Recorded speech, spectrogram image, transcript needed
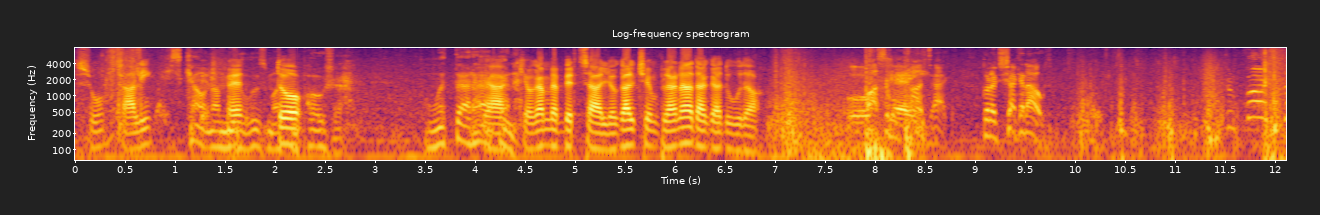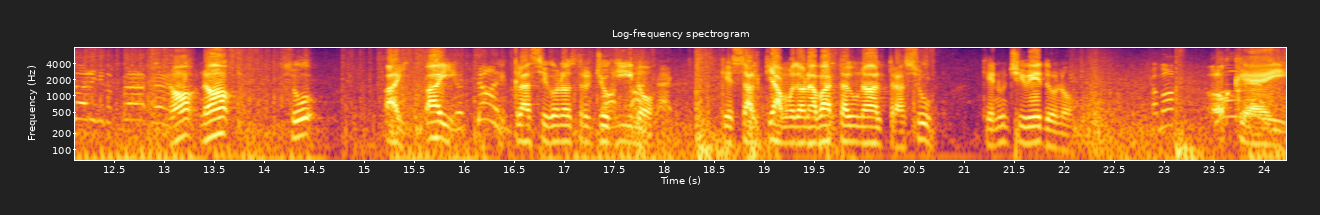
Su, sali. Perfetto. That. Cacchio, cambia bersaglio, calcio in planata, caduta. Ok. No, no. Su. Vai, vai. Il classico nostro giochino. Che saltiamo da una parte ad un'altra. Su. Che non ci vedono. Ok.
